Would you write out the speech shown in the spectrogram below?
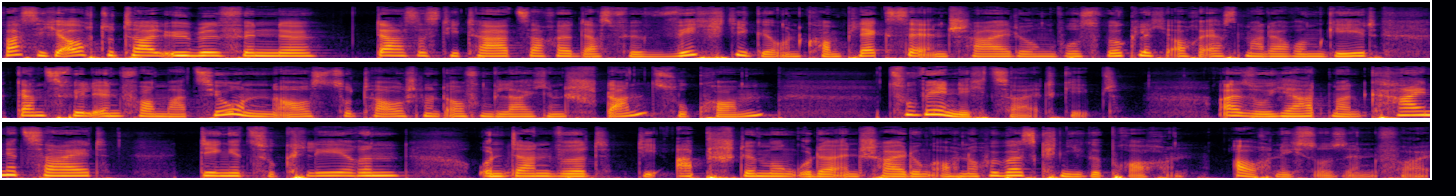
Was ich auch total übel finde, das ist die Tatsache, dass für wichtige und komplexe Entscheidungen, wo es wirklich auch erstmal darum geht, ganz viel Informationen auszutauschen und auf den gleichen Stand zu kommen, zu wenig Zeit gibt. Also hier hat man keine Zeit, Dinge zu klären und dann wird die Abstimmung oder Entscheidung auch noch übers Knie gebrochen. Auch nicht so sinnvoll.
